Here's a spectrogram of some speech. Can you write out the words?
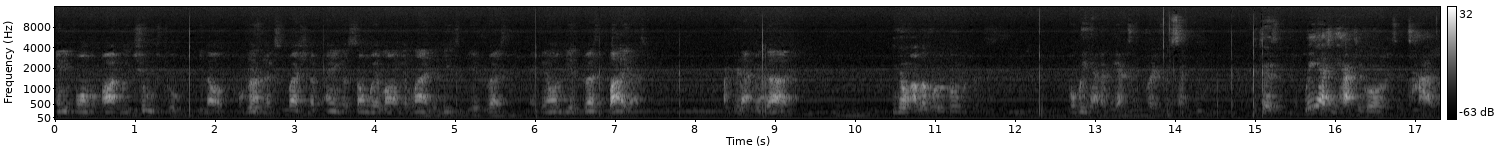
any form of art we choose to. You know, there's an expression of anger somewhere along the line that needs to be addressed, and can only be addressed by us that with regard. You know, I love where we're going with this. But we gotta, we gotta take a break for a second. Because we actually have to go over to Tyler.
